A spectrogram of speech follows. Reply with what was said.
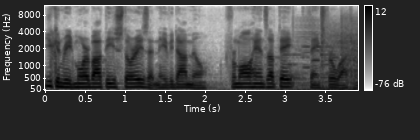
You can read more about these stories at Navy.mil. From All Hands Update, thanks for watching.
